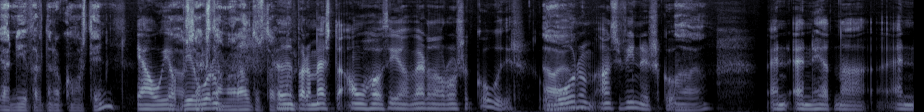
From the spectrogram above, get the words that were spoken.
Já, nýfærtin að komast inn. Já, já, Já, við 16 vorum, höfum bara mest áhuga á því að verða rosa góðir og Já, já. vorum ansi fínir sko. Já, já. en, en hérna en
